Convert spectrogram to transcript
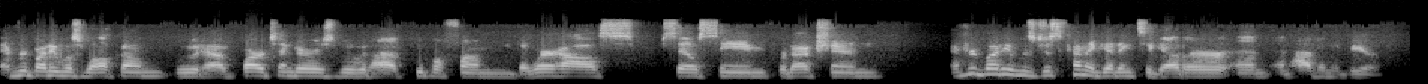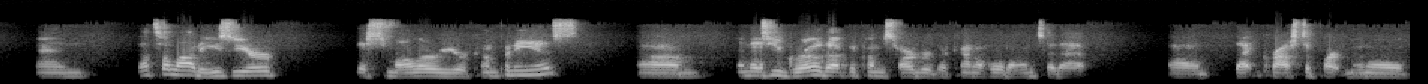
everybody was welcome. We would have bartenders, we would have people from the warehouse, sales team, production. Everybody was just kind of getting together and, and having a beer. And that's a lot easier the smaller your company is. Um, and as you grow, that becomes harder to kind of hold on to that um, that cross departmental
